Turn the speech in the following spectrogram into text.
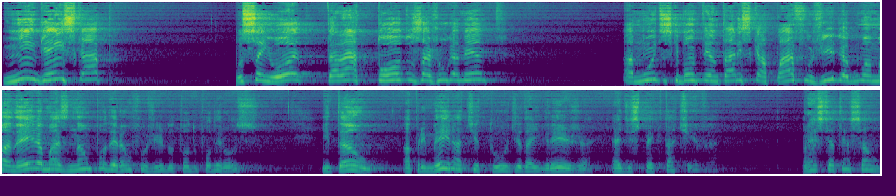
Ninguém escapa. O Senhor trará todos a julgamento. Há muitos que vão tentar escapar, fugir de alguma maneira, mas não poderão fugir do Todo-Poderoso. Então, a primeira atitude da igreja é de expectativa. Preste atenção,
